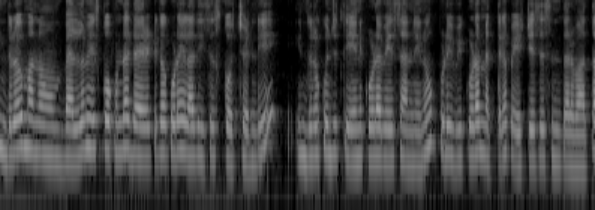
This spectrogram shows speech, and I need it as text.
ఇందులో మనం బెల్లం వేసుకోకుండా డైరెక్ట్గా కూడా ఇలా తీసేసుకోవచ్చండి. ఇందులో కొంచెం తేనె కూడా వేసాను నేను. ఇప్పుడు ఇవి కూడా మెత్తగా పేస్ట్ చేసేసిన తర్వాత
